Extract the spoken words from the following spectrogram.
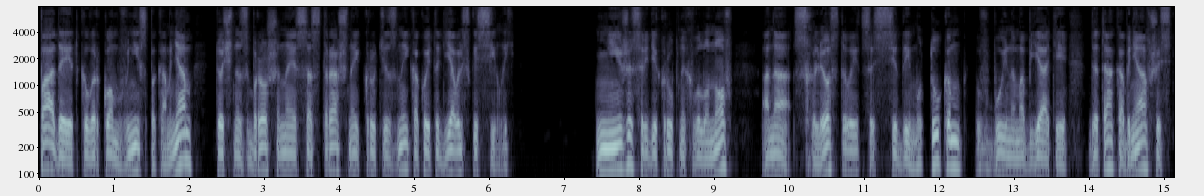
падает ковырком вниз по камням, точно сброшенная со страшной крутизны какой-то дьявольской силой. Ниже, среди крупных валунов, она схлестывается с седым утуком в буйном объятии, да так, обнявшись,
